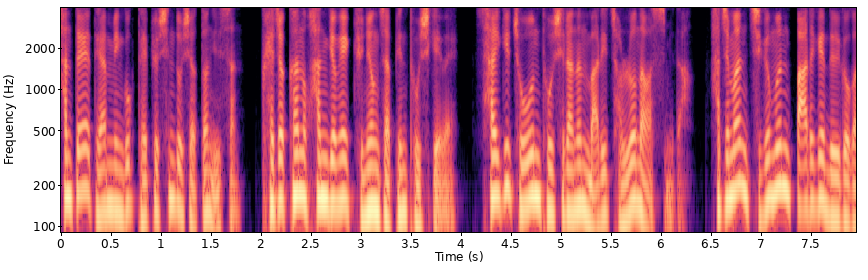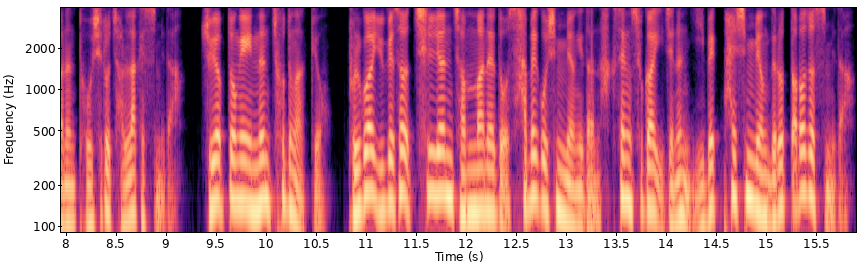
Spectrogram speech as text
한때 대한민국 대표 신도시였던 일산. 쾌적한 환경에 균형 잡힌 도시계획, 살기 좋은 도시라는 말이 절로 나왔습니다. 하지만 지금은 빠르게 늙어가는 도시로 전락했습니다. 주엽동에 있는 초등학교. 불과 6에서 7년 전만 해도 450명이던 학생 수가 이제는 280명대로 떨어졌습니다.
